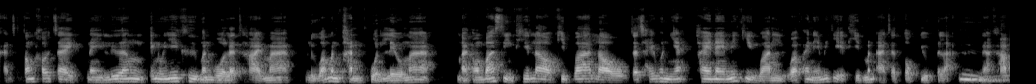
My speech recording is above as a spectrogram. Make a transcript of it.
อาจจะต้องเข้าใจในเรื่องเทคโนโลยีคือมัน volatile มาก หรือว่ามันผันผวนเร็วมาก หมายความว่าสิ่งที่เราคิดว่าเราจะใช้วันเนี้ยภายในไม่กี่วัน หรือว่าภายในไม่กี่อาทิตย์มันอาจจะตกยุคไปละอืมนะครับ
